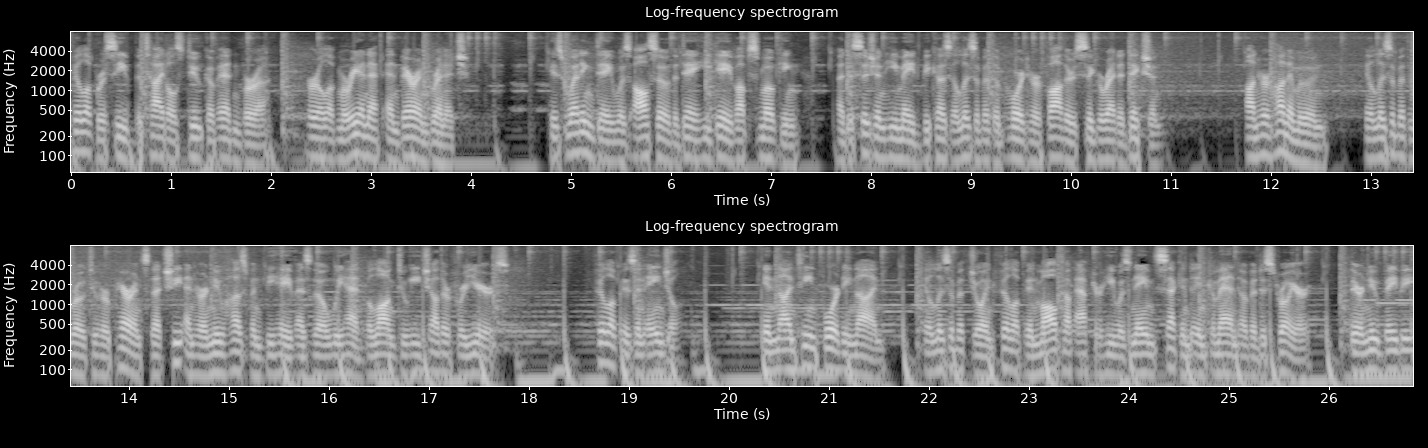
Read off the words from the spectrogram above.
Philip received the titles Duke of Edinburgh, Earl of Merioneth and Baron Greenwich. His wedding day was also the day he gave up smoking, a decision he made because Elizabeth abhorred her father's cigarette addiction. On her honeymoon, Elizabeth wrote to her parents that she and her new husband behave as though we had belonged to each other for years. Philip is an angel. In 1949, Elizabeth joined Philip in Malta after he was named second in command of a destroyer, their new baby,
